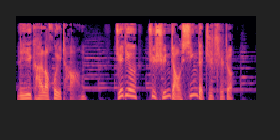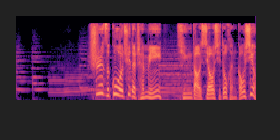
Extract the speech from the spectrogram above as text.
离开了会场，决定去寻找新的支持者。狮子过去的臣民听到消息都很高兴，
